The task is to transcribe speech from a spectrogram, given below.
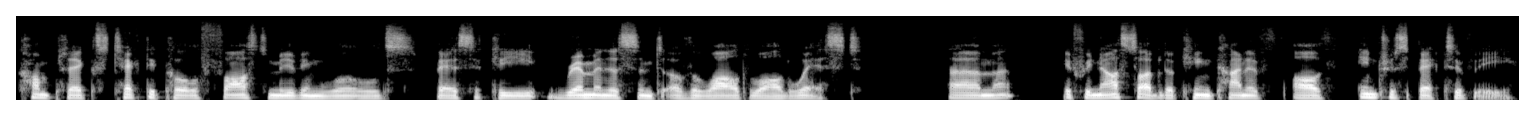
complex, technical, fast moving world, basically reminiscent of the wild, wild west, um, if we now start looking kind of, of introspectively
